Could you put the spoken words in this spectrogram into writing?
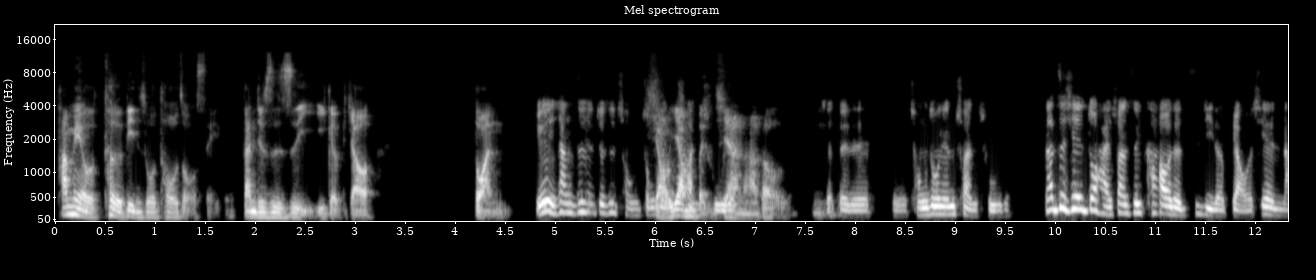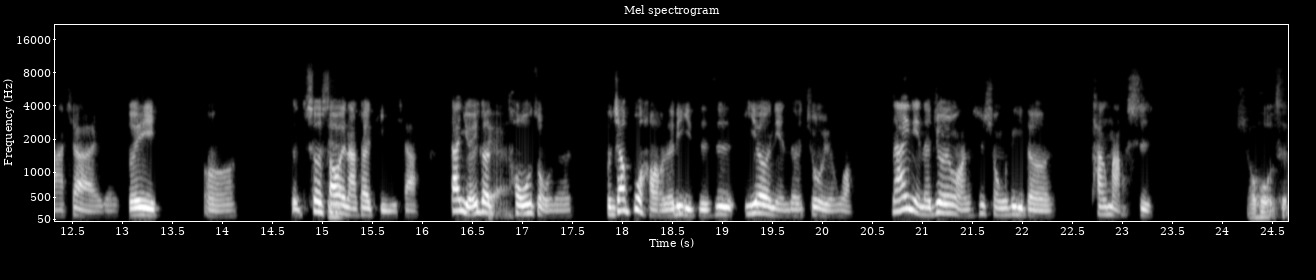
他没有特定说偷走谁的，但就是是以一个比较短，有点像是就是从中小样本下拿到的，对对对，从中间窜出的。那这些都还算是靠着自己的表现拿下来的，所以，呃，就稍微拿出来提一下。但有一个偷走的比较不好的例子，是一二年的救援网。那一年的救援网是兄弟的汤马士小火车，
